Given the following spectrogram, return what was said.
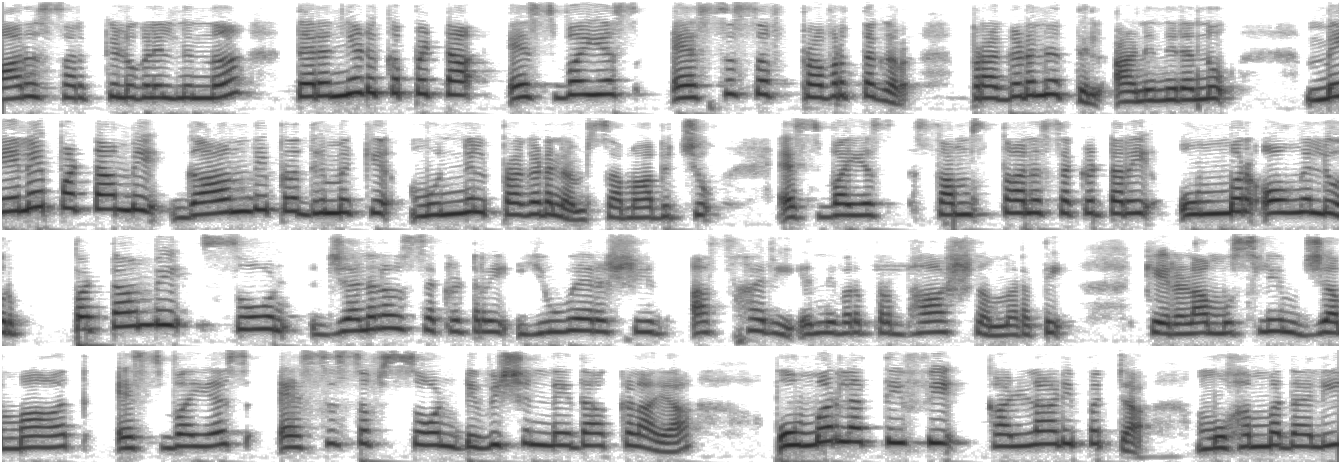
ആറ് സർക്കിളുകളിൽ നിന്ന് തെരഞ്ഞെടുക്കപ്പെട്ട S Y S S S F പ്രവർത്തകർ പ്രകടനത്തിൽ അണിനിരന്നു. മേലെ പട്ടാമ്പി ഗാന്ധി പ്രതിമയ്ക്ക് മുന്നിൽ പ്രകടനം സമാപിച്ചു. എസ് വൈ എസ് സംസ്ഥാന secretary Ummer Ongallur Pattambi zone general secretary U A Rasheed Azhari എന്നിവർ പ്രഭാഷണം നടത്തി. Kerala Muslim Jamaath S Y S S S F zone division നേതാക്കളായ ഉമർ ലത്തീഫി കള്ളാടിപ്പറ്റ മുഹമ്മദ് അലി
